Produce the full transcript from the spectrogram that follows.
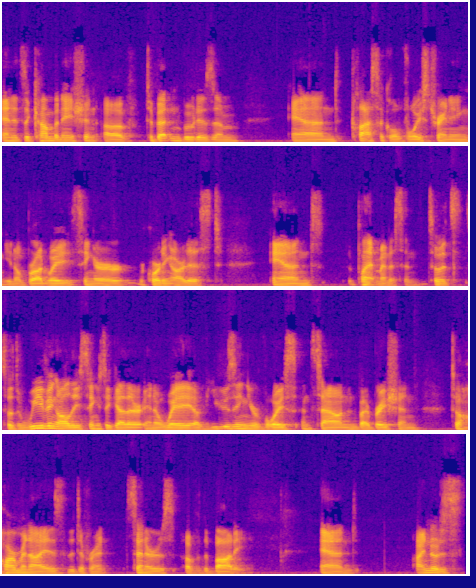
and it's a combination of Tibetan Buddhism and classical voice training. You know, Broadway singer, recording artist, and plant medicine. So it's so it's weaving all these things together in a way of using your voice and sound and vibration to harmonize the different centers of the body. And I noticed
